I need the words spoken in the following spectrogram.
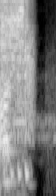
Bye.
